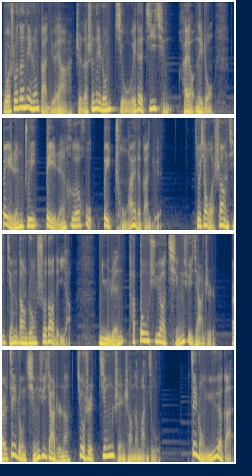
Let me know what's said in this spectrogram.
我说的那种感觉呀，指的是那种久违的激情，还有那种被人追、被人呵护、被宠爱的感觉。就像我上期节目当中说到的一样，女人她都需要情绪价值，而这种情绪价值呢，就是精神上的满足。这种愉悦感，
